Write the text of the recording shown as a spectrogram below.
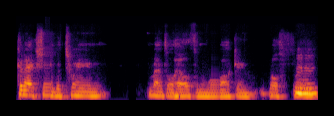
connection between mental health and walking, both for, Mhm.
